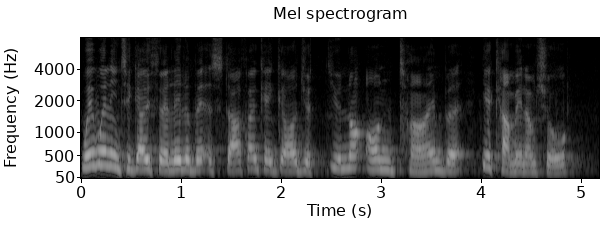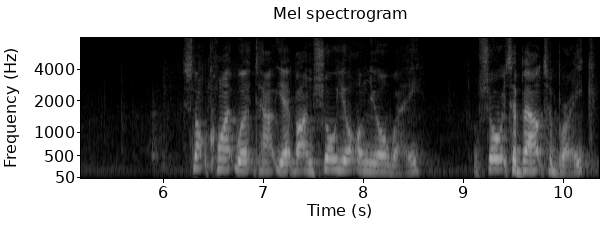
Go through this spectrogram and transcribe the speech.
We're willing to go through a little bit of stuff. Okay, God, you're, you're not on time, but you're coming, I'm sure. It's not quite worked out yet, but I'm sure you're on your way. I'm sure it's about to break.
